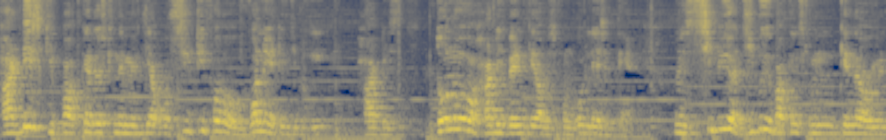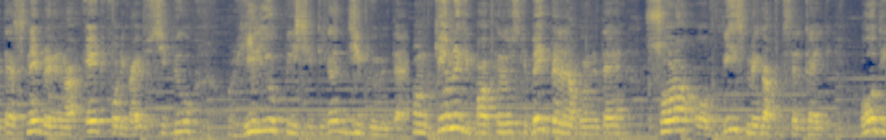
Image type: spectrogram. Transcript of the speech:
हार्ड डिस्क की बात करें तो इसके अंदर मिलती है आपको सिक्सटी फोर और वन एटी जीबी की हार्ड डिस्क। दोनों हार्ड डिस्क वेरियंट के आप इस फ़ोन को ले सकते हैं। सीपीयू और जीपीयू की बात करें के अंदर मिलता है स्नैपड्रैगन का 845 सीपीयू और हीलियो पीसीटी का जीपीयू मिलता है। और कैमरे की बात करें, उसके बैक पैनल आपको मिलता है 16 और 20 मेगापिक्सल का एक बहुत ही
